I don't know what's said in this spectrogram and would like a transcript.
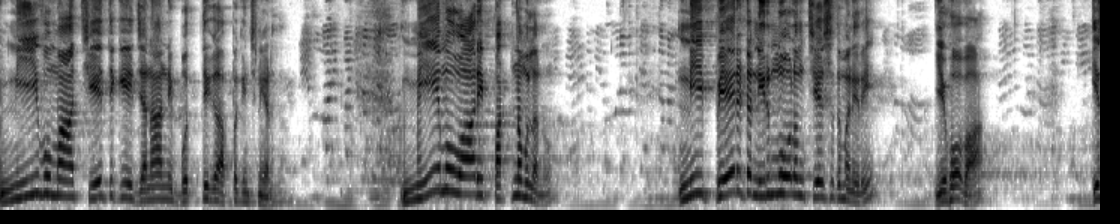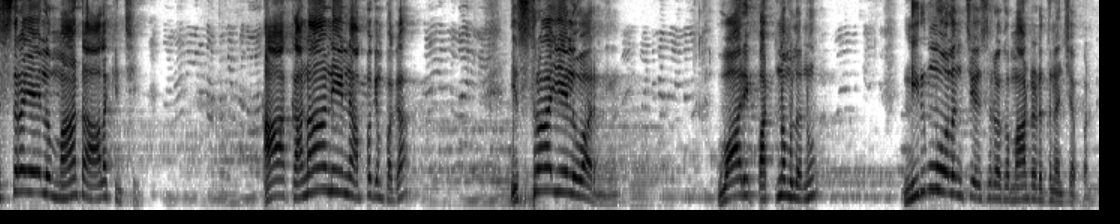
నీవు మా చేతికి జనాన్ని బొత్తిగా అప్పగించిన మేము వారి పట్నములను నీ పేరిట నిర్మూలం చేసదమనిరి యహోవా ఇస్రాయేలు మాట ఆలకించి ఆ కణానీని అప్పగింపగా ఇస్రాయేలు వారిని వారి పట్నములను నిర్మూలం చేసిన ఒక మాట చెప్పండి.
